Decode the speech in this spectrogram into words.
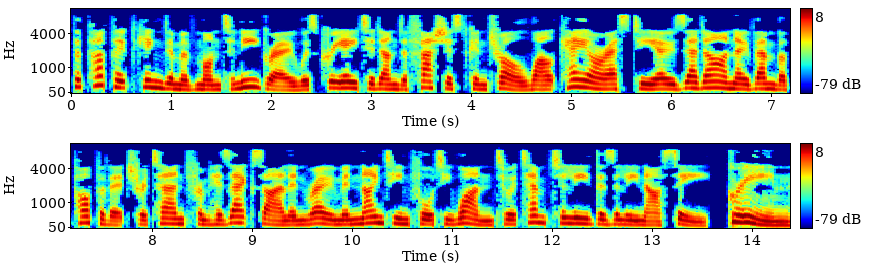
The puppet kingdom of Montenegro was created under fascist control while Krsto Zrnov Popovic returned from his exile in Rome in 1941 to attempt to lead the Zelenasi Green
